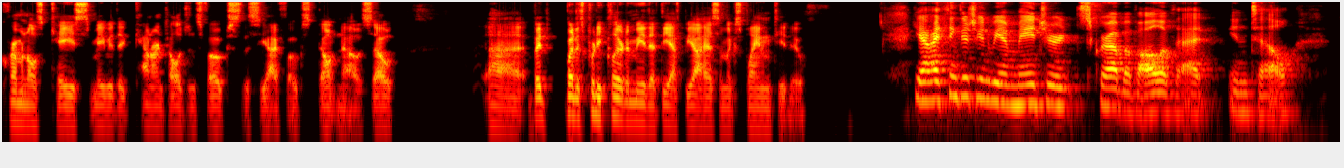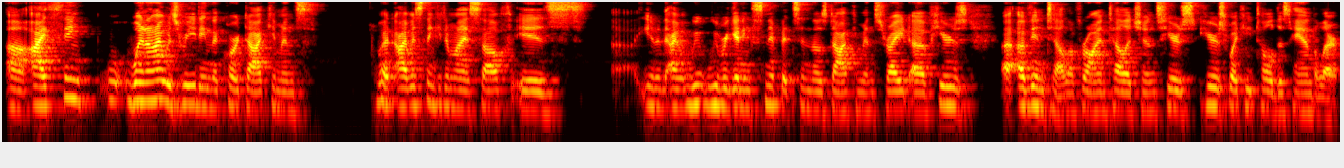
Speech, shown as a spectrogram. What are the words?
criminal's case, maybe the counterintelligence folks, the CI folks, don't know. So, uh, but but it's pretty clear to me that the FBI has some explaining to do. Yeah, I think there's going to be a major scrub of all of that intel. Uh, I think when I was reading the court documents, what I was thinking to myself is you know, I, we, we were getting snippets in those documents, right? Of here's uh, of intel, of raw intelligence. Here's here's what he told his handler.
